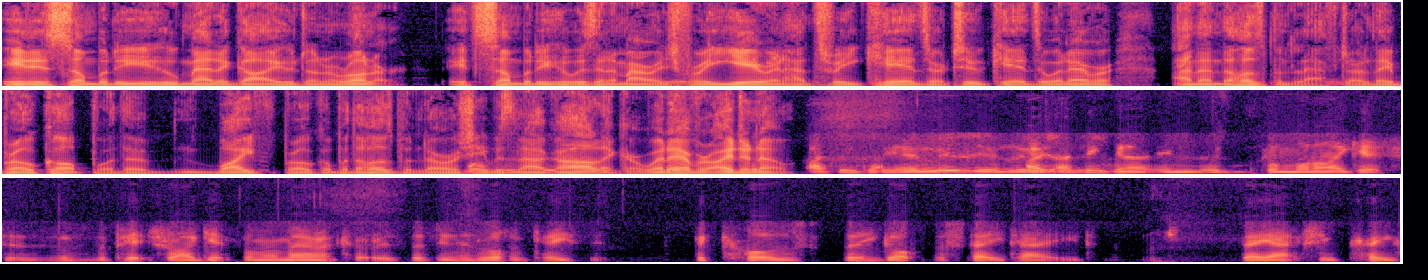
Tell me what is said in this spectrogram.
It is somebody who met a guy who done a runner. It's somebody who was in a marriage for a year and had three kids or two kids or whatever, and then the husband left, or they broke up, or the wife broke up with the husband, or she was an alcoholic, or whatever. I don't know. I think a million I, I reasons. think in, in, from what I get, is the, the picture I get from America is that in a lot of cases, because they got the state aid, they actually chase,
